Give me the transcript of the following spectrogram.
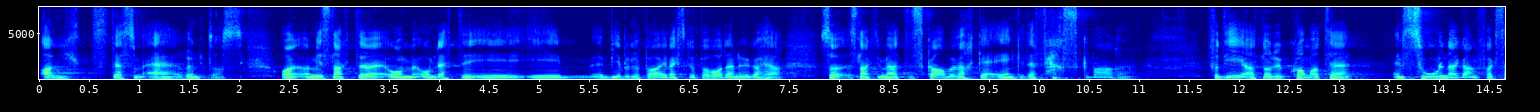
alt det som er rundt oss. Og, og Vi snakket om, om dette i, i, i vekstgruppa vår denne uka. her, Så snakket vi om at skaperverket er egentlig det er ferskvare. Fordi at når du kommer til en solnedgang, f.eks.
